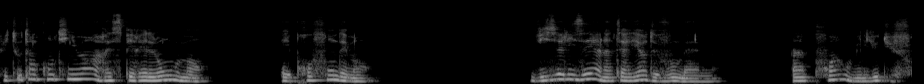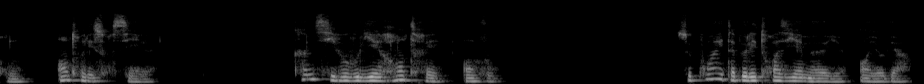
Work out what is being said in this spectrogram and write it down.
Puis tout en continuant à respirer longuement et profondément, visualisez à l'intérieur de vous-même un point au milieu du front, entre les sourcils, comme si vous vouliez rentrer en vous. Ce point est appelé troisième œil en yoga.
